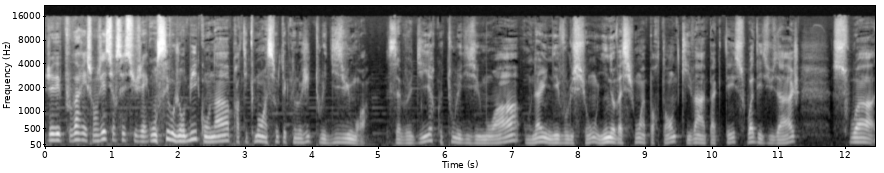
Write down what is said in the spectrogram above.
je vais pouvoir échanger sur ce sujet. On sait aujourd'hui qu'on a pratiquement un saut technologique tous les 18 mois. Ça veut dire que tous les 18 mois, on a une évolution, une innovation importante qui va impacter soit des usages, soit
